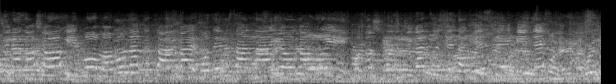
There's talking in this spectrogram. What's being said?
ちらの商品も間もなく完売。モデルさん内容が多い。今年の7月に出た限定品です。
